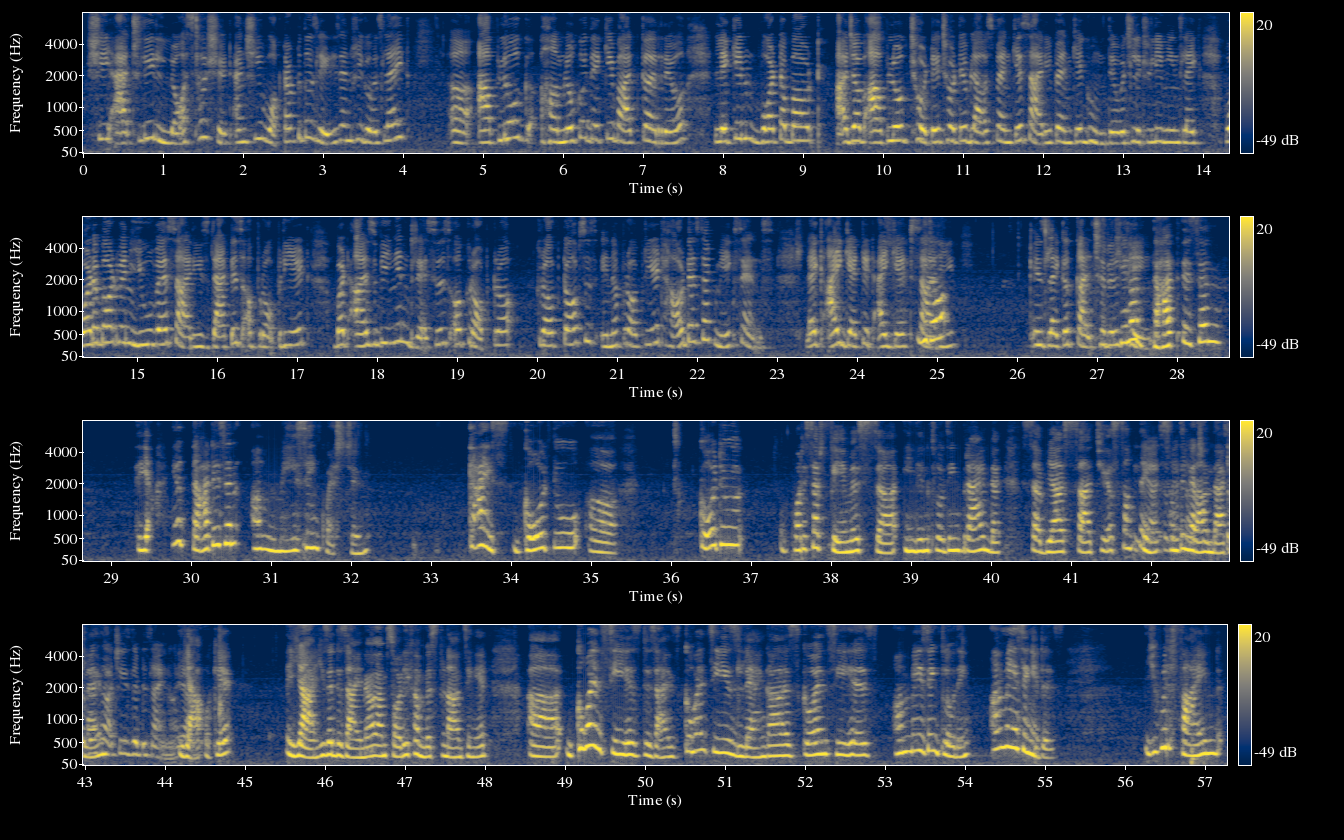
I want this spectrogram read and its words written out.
she actually lost her shit and she walked up to those ladies and she goes like uh, आप लोग हम लोग को देख के बात कर रहे हो लेकिन वॉट अबाउट जब आप लोग छोटे छोटे ब्लाउज पहन के साड़ी पहन के घूमते हो which literally means like what about when you where saris that is appropriate but us being in dresses और crop crop tops is inappropriate how does that make sense? Like i get it i get You know- sari is like a cultural you know thing. that is an yeah you know that is an amazing question. Guys go to uh go to what is that famous uh, indian clothing brand? Uh, sabyasachi or something Yeah, something Sabyasachi. around that line. Sachi is the designer yeah. okay. Yeah he's a designer. I'm sorry if i'm mispronouncing it uh, go and see his designs. Go and see his langas, go and see his amazing clothing. Amazing it is. You will find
